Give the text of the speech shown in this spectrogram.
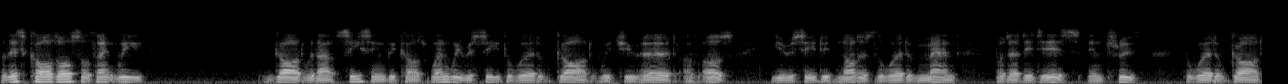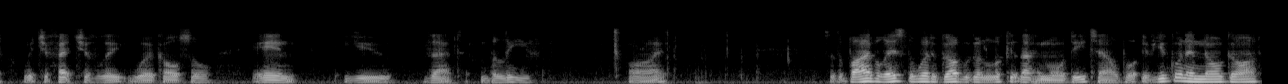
For this cause also thank we God without ceasing because when we received the word of God which you heard of us you received it not as the word of man, but as it is in truth the word of God, which effectually work also in you that believe. Alright? So the Bible is the word of God. We're going to look at that in more detail. But if you're going to know God,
